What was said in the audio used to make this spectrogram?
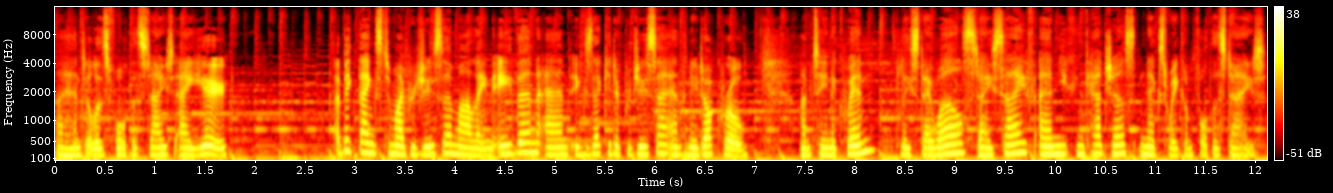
Our handle is Fourth Estate AU. A big thanks to my producer, Marlene Even, and executive producer, Anthony Dockrell. I'm Tina Quinn. Please stay well, stay safe, and you can catch us next week on Fourth Estate.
